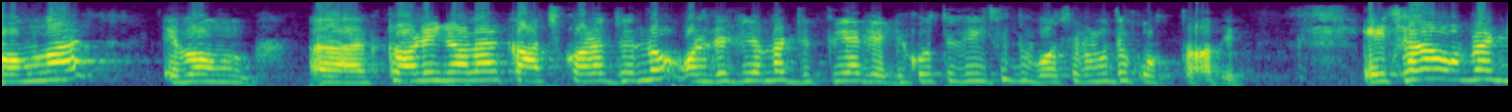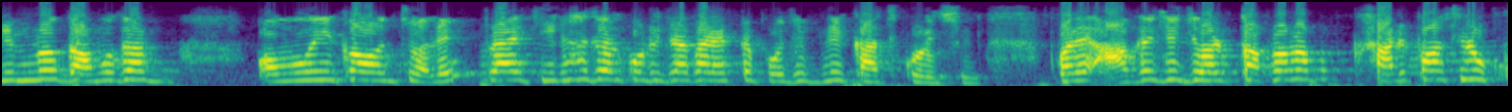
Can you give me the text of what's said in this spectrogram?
গঙ্গার এবং ট্রলি নালার কাজ করার জন্য অলরেডি আমরা ডিপিআর রেডি করতে দিয়েছি, দু বছরের মধ্যে করতে হবে। এছাড়াও আমরা নিম্ন দামোদর অবহিকা অঞ্চলে প্রায় তিন হাজার কোটি টাকার একটা প্রজেক্ট নিয়ে কাজ করেছি। ফলে আগে যে জল, তারপর আমরা সাড়ে পাঁচ লক্ষ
